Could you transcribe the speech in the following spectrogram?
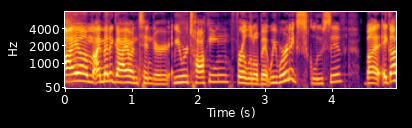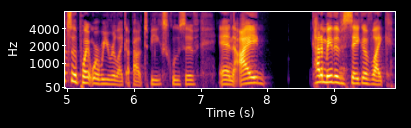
I um I met a guy on Tinder. We were talking for a little bit. We weren't exclusive, but it got to the point where we were like about to be exclusive, and I kind of made the mistake of like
